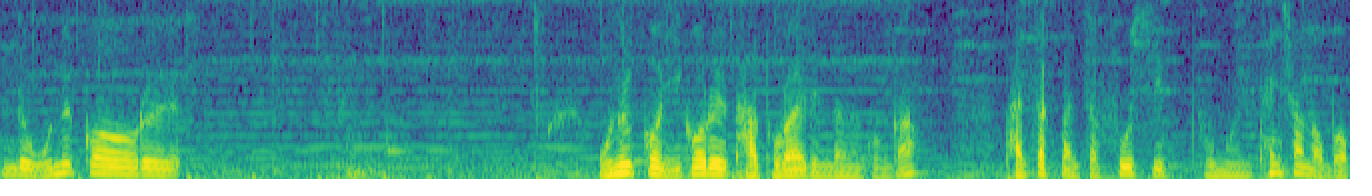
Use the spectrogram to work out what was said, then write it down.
근데 오늘 거를 오늘 거 이거를 다 돌아야 된다는 건가? 반짝반짝 소시 부문 텐션 업업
